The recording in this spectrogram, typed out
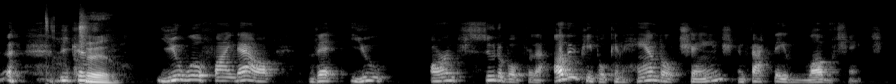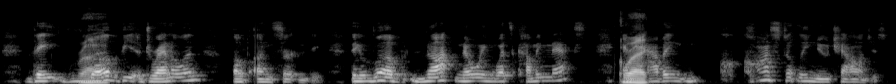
because True. you will find out that you aren't suitable for that. Other people can handle change. In fact, they love change. They Right. love the adrenaline of uncertainty. They love not knowing what's coming next and having constantly new challenges.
